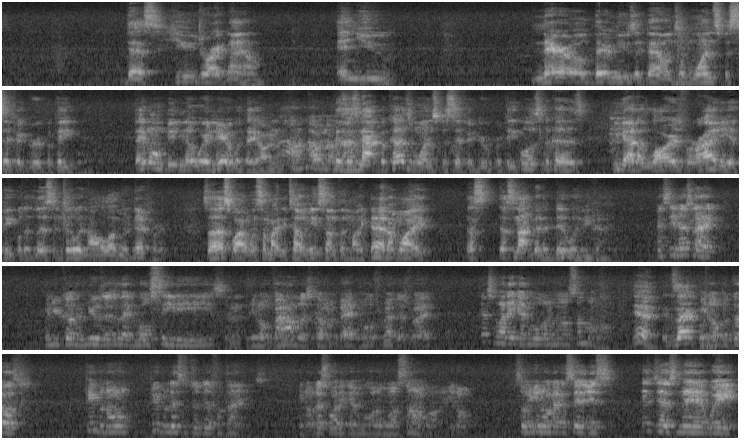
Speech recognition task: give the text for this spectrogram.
that's huge right now, and you narrow their music down to one specific group of people, they won't be nowhere near what they are now. No, no, no. Because it's not because one specific group of people, it's because you got a large variety of people that listen to it and all of them are different. So that's why when somebody tell me something like that, I'm like, that's that's not gonna do anything. And see, that's like when you come to music, it's like most CDs and you know vinyl is coming back, most records, right? That's why they got more than one song on. Yeah, exactly. You know, because people don't people listen to different things. You know, that's why they got more than one song on. You know, so you know, like I said, it's it's just man, wait.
